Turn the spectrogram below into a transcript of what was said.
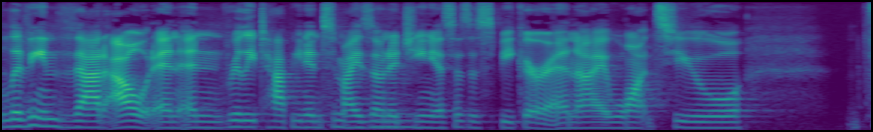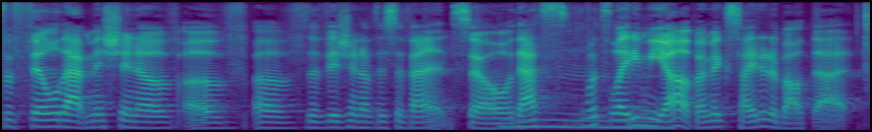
living that out and and really tapping into my zone of genius as a speaker. And I want to fulfill that mission of of of the vision of this event. So that's mm. what's lighting me up. I'm excited about that.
